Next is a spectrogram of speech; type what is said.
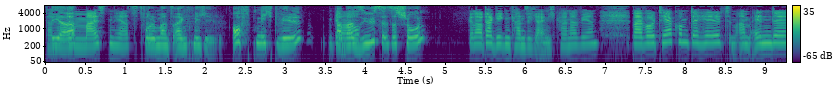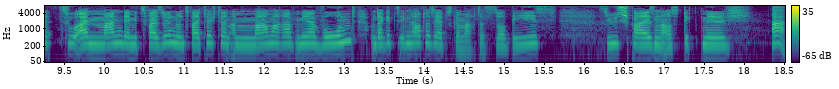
da ja, liegt am meisten Herz. Obwohl man es eigentlich oft nicht will, genau. aber süß ist es schon. Genau, dagegen kann sich eigentlich keiner wehren. Bei Voltaire kommt der Held am Ende zu einem Mann, der mit zwei Söhnen und zwei Töchtern am Marmara-Meer wohnt. Und da gibt es eben lauter Selbstgemachtes. Sorbets, Süßspeisen aus Dickmilch, Ah,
